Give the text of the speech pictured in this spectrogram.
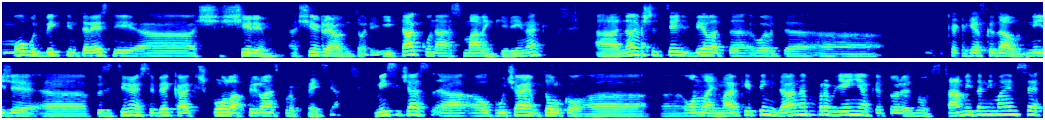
могут быть интересны э, шире, шире аудитории. И так у нас маленький рынок. А наша цель сделать вот как я сказал, мы же э, позиционируем себя как школа фриланс-профессия. Мы сейчас э, обучаем только э, онлайн-маркетинг, да, направления, которые, ну, сами занимаемся,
